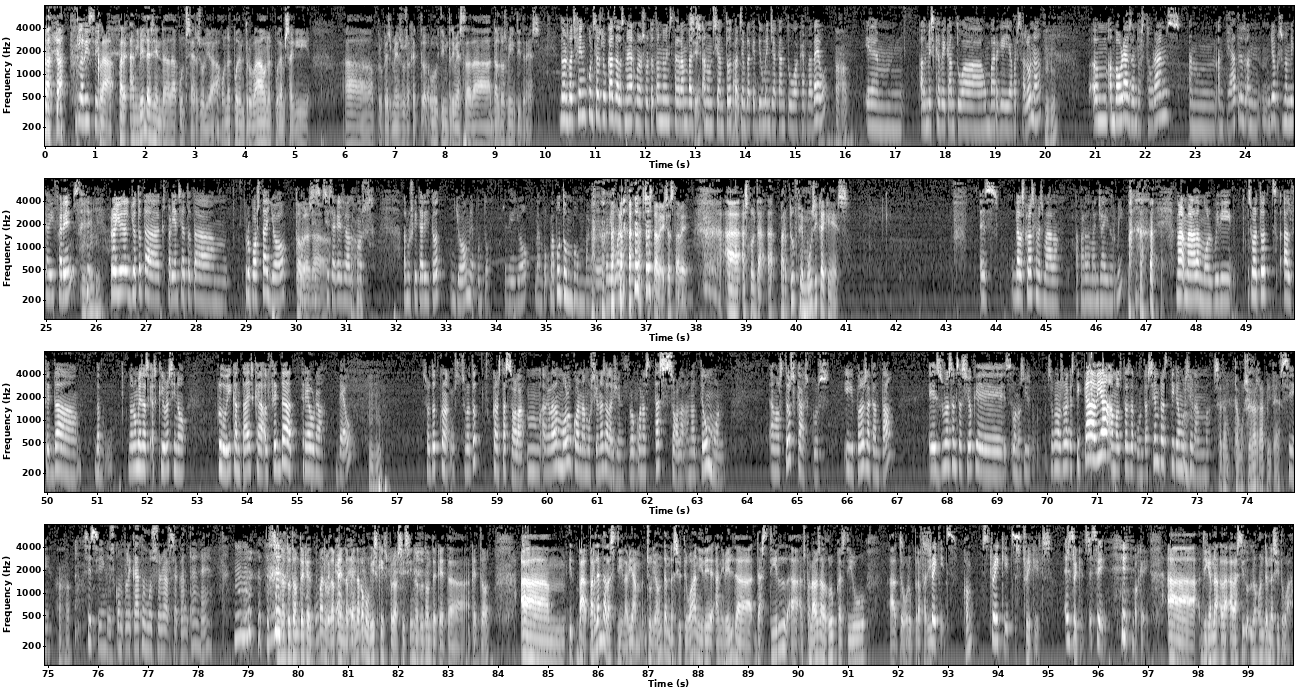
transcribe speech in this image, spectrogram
Claríssim. Clar, per, a nivell d'agenda de concerts, Júlia, on et podem trobar, on et podem seguir uh, propers mesos, aquest últim trimestre de, del 2023? Doncs vaig fent concerts locals a les meves... Bueno, sobretot al meu Instagram vaig Sí? anunciant tot. Val. Per exemple, aquest diumenge canto a Cardedeu. Uh -huh. Eh, el mes que ve canto a un bar gay a Barcelona. Uh -huh. em, em veuràs en restaurants, en, en teatres, en llocs una mica diferents, Mhm. però jo, jo tota experiència, tota um, proposta, jo, T'obres si, a- si segueix els, Ahà. meus, els meus criteris i tot, jo m'hi apunto. És a dir, jo m'apu- m'apunto en bomba, que diuen. això està bé, això està bé. Uh, escolta, uh, per tu fer música què és? és de les coses que més m'agrada a part de menjar i dormir M'a- m'agrada molt, vull dir sobretot el fet de, de no només es- escriure sinó produir, cantar, és que el fet de treure veu Uh -huh. sobretot quan, sobretot quan estàs sola m'agrada molt quan emociones a la gent però quan estàs sola en el teu món amb els teus cascos i poses a cantar és una sensació que bueno, sí, soc una persona que estic cada dia amb els pèls de punta sempre estic emocionant-me Se t'em- T'emociona ràpid, eh? sí, Uh -huh. sí, sí I és complicat emocionar-se cantant, eh? mm Sí, no tothom té aquest... Bueno, depèn, eh? depèn de com ho visquis, però sí, sí, no tothom té aquest, uh, aquest do. Um, i, va, parlem de l'estil, aviam. Júlia, on t'hem de situar a nivell, a nivell de- d'estil? De, uh, ens parlaves del grup que es diu el teu grup preferit. Stray Kids Com? Stray Kids Stray Kids. és, Stray Kids. sí Ok. Uh, Diguem-ne, l'estil on t'hem de situar?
